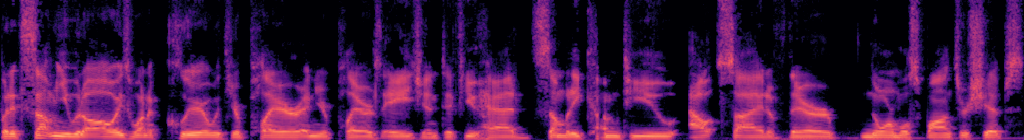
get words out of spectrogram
But it's something you would always want to clear with your player and your player's agent. If you had somebody come to you outside of their normal sponsorships,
